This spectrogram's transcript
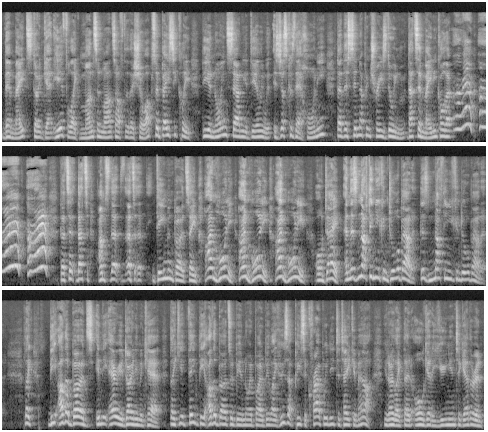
their mates don't get here for like months and months after they show up. So basically, the annoying sound you're dealing with is just because they're horny that they're sitting up in trees doing that's their mating call. That that's it. That's I'm that that's a demon bird saying I'm horny, I'm horny, I'm horny all day, and there's nothing you can do about it. There's nothing you can do about it. Like the other birds in the area don't even care. Like you'd think the other birds would be annoyed by it, be like, "Who's that piece of crap? We need to take him out." You know, like they'd all get a union together and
